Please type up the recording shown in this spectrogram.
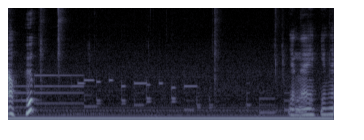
เอาฮึบ ยังไง ยังไง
